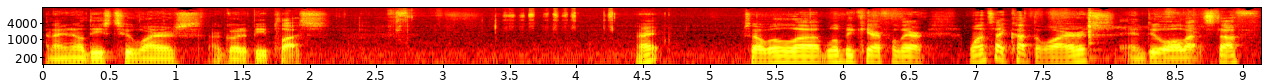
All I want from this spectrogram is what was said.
and I know these two wires are go to B plus. Right? So we'll uh, we'll be careful there. Once I cut the wires and do all that stuff,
